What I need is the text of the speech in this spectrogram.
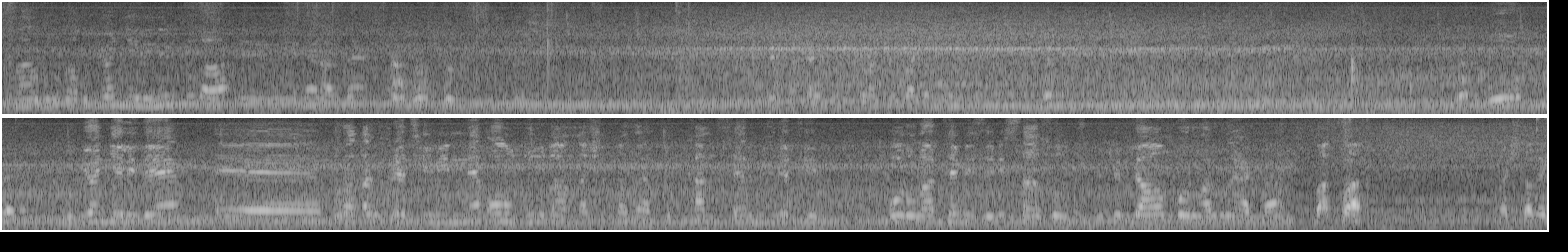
bunlar burada bu Gönyeli'nin bu da e, herhalde bu, bu Gönyeli'de e, burada üretimin ne olduğu da anlaşılmaz. Artık kanser mi borular temizlemiş, sağ olmuş. Bütün lağım borular buraya kadar. Bak bak. Başladık.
